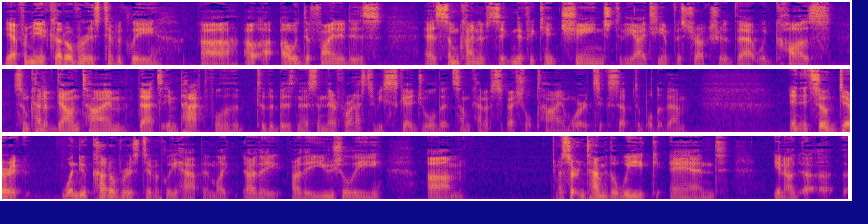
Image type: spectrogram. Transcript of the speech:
yeah. For me, a cutover is typically uh, I, I would define it as as some kind of significant change to the IT infrastructure that would cause some kind of downtime that's impactful to the to the business and therefore has to be scheduled at some kind of special time where it's acceptable to them. And so, Derek, when do cutovers typically happen? Like, are they are they usually um, a certain time of the week? And you know, uh, uh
